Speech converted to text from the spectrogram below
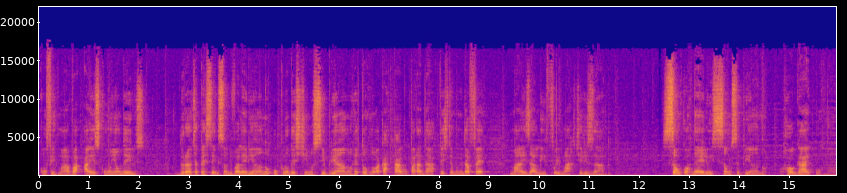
confirmava a excomunhão deles. Durante a perseguição de Valeriano, o clandestino Cipriano retornou a Cartago para dar testemunho da fé, mas ali foi martirizado. São Cornélio e São Cipriano, rogai por nós.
